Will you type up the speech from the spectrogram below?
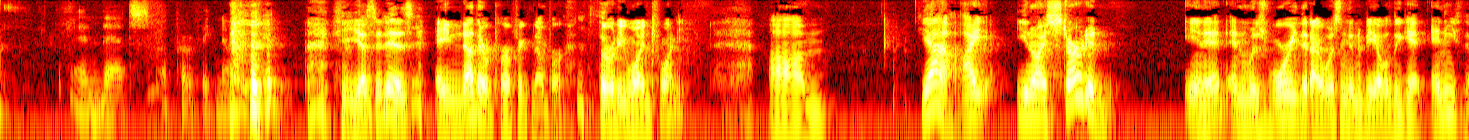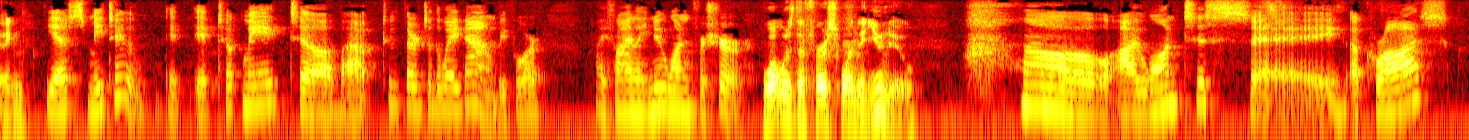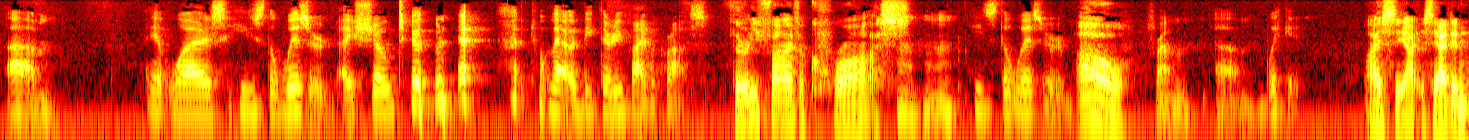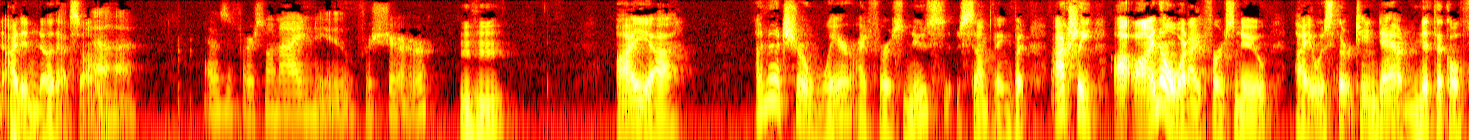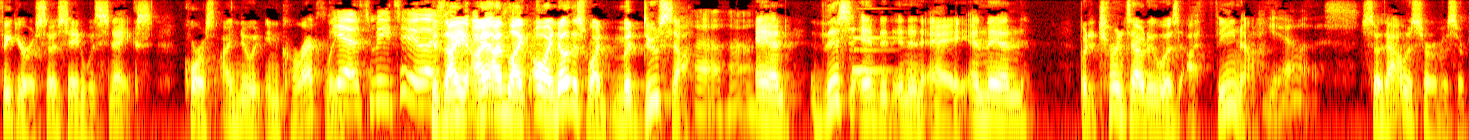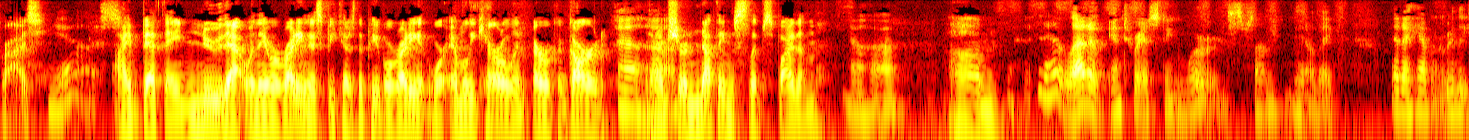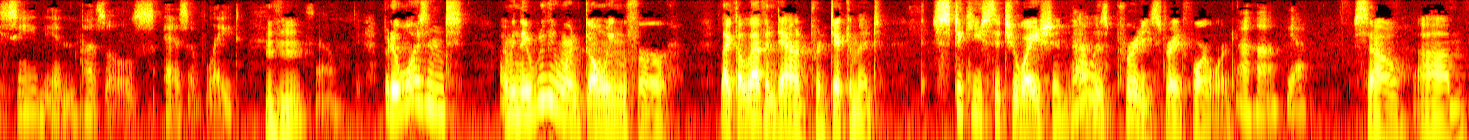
and that's a perfect number, too. yes, it is. Another perfect number, 3120. Um, yeah, I, you know, I started in it and was worried that I wasn't going to be able to get anything. Yes, me too. It it took me to about two thirds of the way down before I finally knew one for sure. What was the first one that you knew? Oh, I want to say across. Um, it was he's the wizard. A show tune. that would be thirty-five across. 35 across. hmm He's the wizard Oh, from um, Wicked. I see. I see. I didn't. I didn't know that song. Uh huh. That was the first one I knew for sure. Mm-hmm. I uh, I'm not sure where I first knew something, but actually, I, I know what I first knew. I, it was 13 down, mythical figure associated with snakes. Of course, I knew it incorrectly. Yes, me too. Because I, I, I'm like, oh, I know this one, Medusa, Uh huh. and this ended in an A, and then, but it turns out it was Athena. Yes. So that was sort of a surprise. Yes. I bet they knew that when they were writing this because the people writing it were Emily Carroll and Erik Agard, uh-huh. and I'm sure nothing slips by them. Uh-huh. Um, They had a lot of interesting words. Some, you know, like that I haven't really seen in puzzles as of late. Mm-hmm. So But it wasn't. I mean, they really weren't going for like 11 down predicament, sticky situation. That Uh-huh. was pretty straightforward. uh huh. Yeah. So, um,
